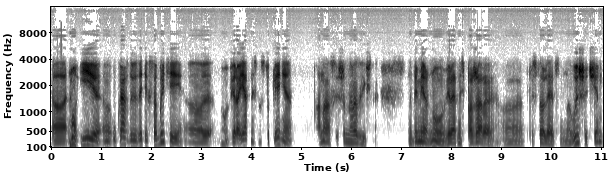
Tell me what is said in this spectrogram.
А, ну и э, у каждого из этих событий э, ну, вероятность наступления, она совершенно различна. Например, ну, вероятность пожара представляется выше, чем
